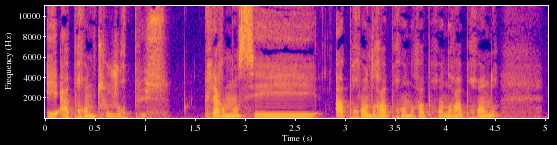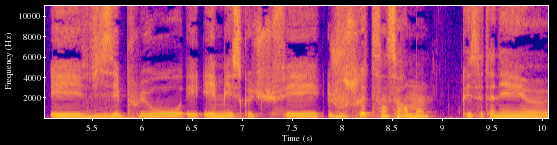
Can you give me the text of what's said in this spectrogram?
et apprendre toujours plus. Clairement, c'est apprendre, apprendre, apprendre, apprendre et viser plus haut et aimer ce que tu fais. Je vous souhaite sincèrement que cette année euh,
